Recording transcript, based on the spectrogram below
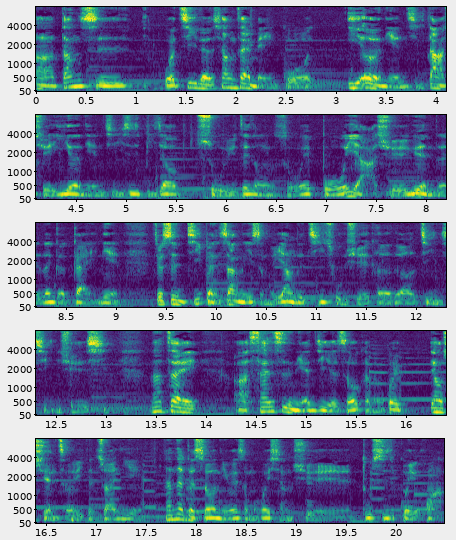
啊，当时我记得像在美国一二年级，大学一二年级是比较属于这种所谓博雅学院的那个概念，就是基本上你什么样的基础学科都要进行学习。那在啊三四年级的时候，可能会要选择一个专业。那那个时候你为什么会想学都市规划，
